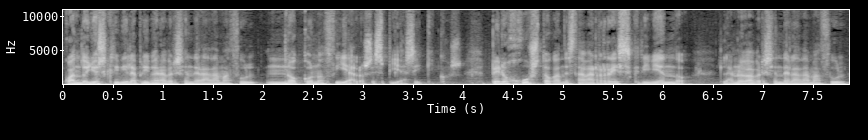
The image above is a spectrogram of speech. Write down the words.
Cuando yo escribí la primera versión de la Dama Azul no conocía a los espías psíquicos, pero justo cuando estaba reescribiendo la nueva versión de la Dama Azul,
